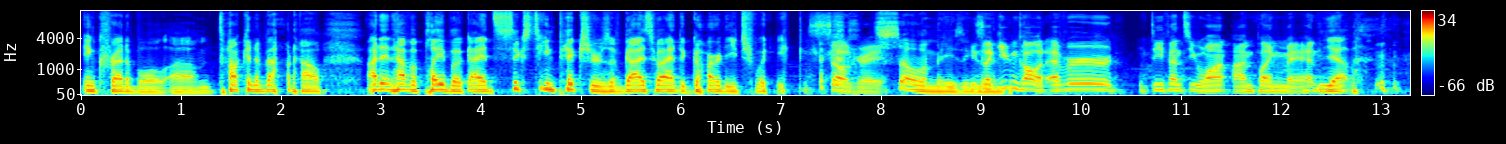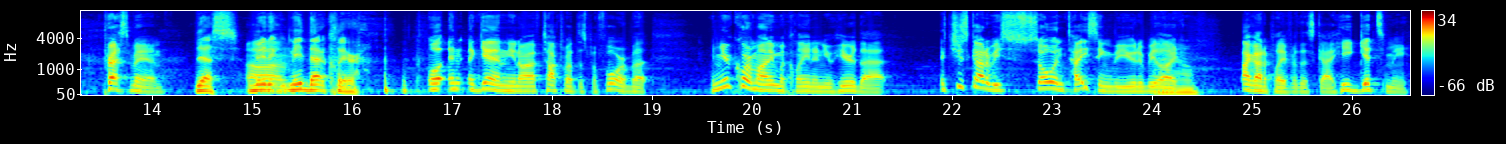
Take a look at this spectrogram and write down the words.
Incredible. Um, talking about how I didn't have a playbook. I had 16 pictures of guys who I had to guard each week. So great. so amazing. He's like, you can call whatever defense you want. I'm playing man. Yep. Press man. yes. Made it Um, made that clear. Well, and again, you know, I've talked about this before, but when you're Cormani McClain and you hear that, it's just got to be so enticing to you to be I like, know. I got to play for this guy. He gets me.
